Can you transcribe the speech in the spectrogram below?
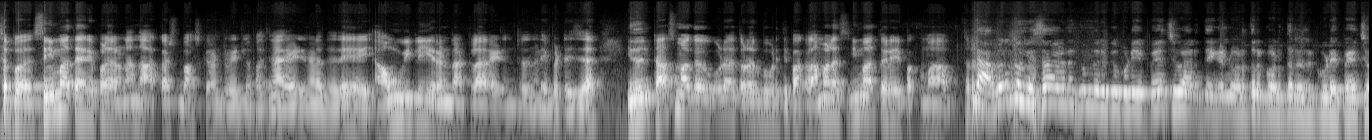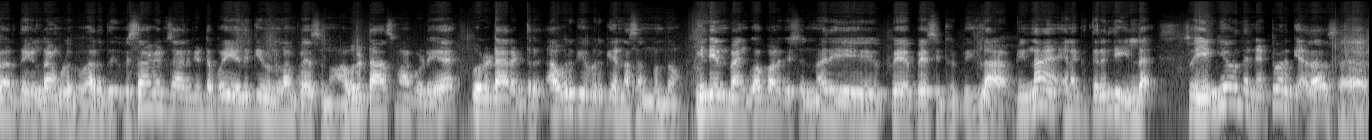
ஸோ இப்போ சினிமா தயாரிப்பாளர்னா அந்த ஆகாஷ் பாஸ்கரன் வீட்டில் பார்த்தீங்கன்னா ரைடு நடந்தது. அவங்க வீட்லேயும் இரண்டு நாட்களாக ரைடுன்றது நடைபெற்றுச்சு சார். இது வந்து டாஸ்மாக கூட தொடர்பு படுத்தி பார்க்கலாமா? இல்லை சினிமா துறை பக்கமாக இல்லை அவருக்கும் விசாகனுக்கும் இருக்கக்கூடிய பேச்சுவார்த்தைகள் ஒருத்தருக்கு ஒருத்தர் இருக்கக்கூடிய பேச்சுவார்த்தைகள்லாம் உங்களுக்கு வருது. விசாகன் சார்கிட்ட போய் எதுக்கு இவங்கெல்லாம் பேசணும்? அவர் டாஸ்மாகுடைய ஒரு டைரக்டர் அவருக்கு இவருக்கு என்ன சம்பந்தம்? இந்தியன் பேங்க் கோபாலகிருஷ்ணன் மாதிரி பே பேசிட்டு இருப்பீங்களா? அப்படின்னா எனக்கு தெரிஞ்சு இல்லை. ஸோ எங்கேயோ இந்த நெட்வொர்க் அதாவது சார்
